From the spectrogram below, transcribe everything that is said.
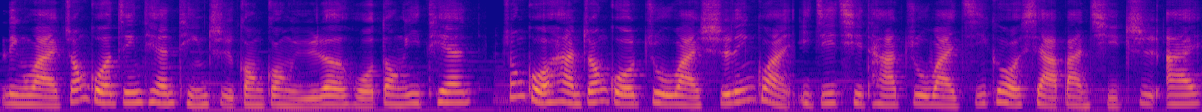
另外，中国今天停止公共娱乐活动一天。中国和中国驻外使领馆以及其他驻外机构下半旗致哀。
